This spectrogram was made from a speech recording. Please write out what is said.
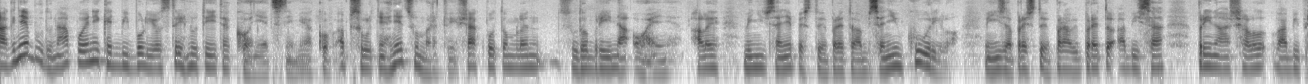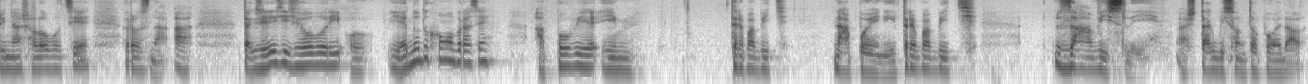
Ak nebudú napojení, keď by boli odstrihnutí, tak koniec s nimi. Ako absolútne hneď sú mŕtvi. Však potom len sú dobrí na oheň. Ale vinič sa nepestuje preto, aby sa ním kúrilo. Vinič sa pestuje práve preto, aby sa prinášalo, aby prinášalo ovocie rozna. A takže Ježiš hovorí o jednoduchom obraze a povie im, treba byť napojený, treba byť závislý. Až tak by som to povedal.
